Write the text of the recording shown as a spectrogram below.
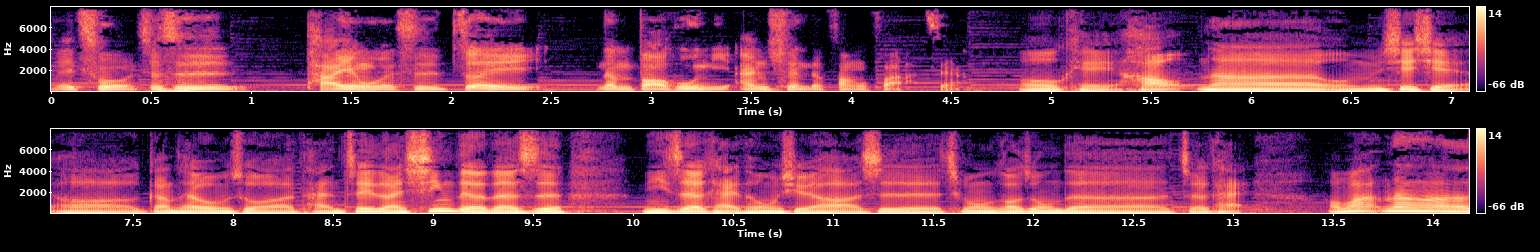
没错，就是趴眼稳是最能保护你安全的方法。这样。OK，好，那我们谢谢啊。刚才我们所谈这段心得的是倪哲凯同学啊，是成功高中的哲凯。好吧，那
